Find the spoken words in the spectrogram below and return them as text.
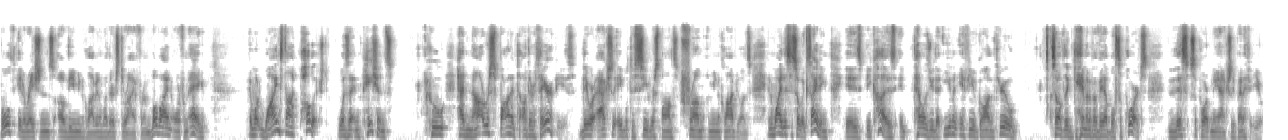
both iterations of the immunoglobulin, whether it's derived from bovine or from egg. And what Weinstock published was that in patients who had not responded to other therapies, they were actually able to see response from immunoglobulins. And why this is so exciting is because it tells you that even if you've gone through some of the gamut of available supports, this support may actually benefit you.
